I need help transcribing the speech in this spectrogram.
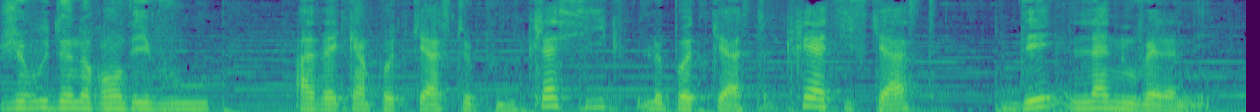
Je vous donne rendez-vous avec un podcast plus classique, le podcast Creative Cast, dès la nouvelle année.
